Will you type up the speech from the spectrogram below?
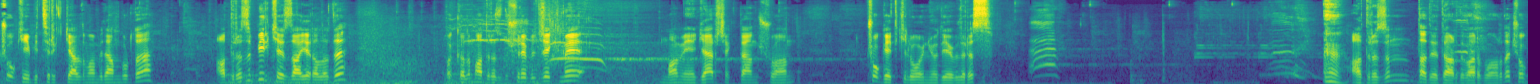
çok iyi bir trik geldi Mami'den burada. Adraz'ı bir kez daha yaraladı. Bakalım Adraz'ı düşürebilecek mi? Mami gerçekten şu an çok etkili oynuyor diyebiliriz. Adraz'ın da dedardı var bu arada. Çok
